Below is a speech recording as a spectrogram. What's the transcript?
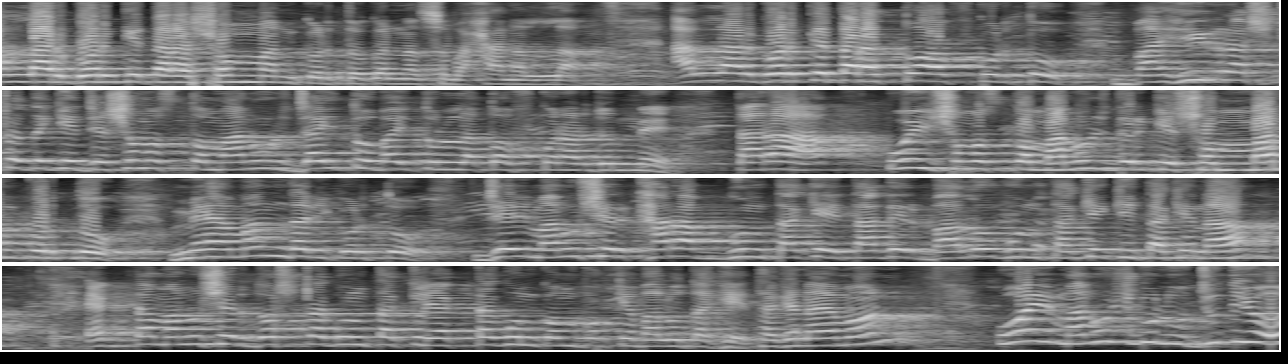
আল্লাহর গড়কে তারা সম্মান করতো, কন্যা সুবাহান আল্লাহ আল্লাহর গড়কে তারা তফ করত। বাহির রাষ্ট্র থেকে যে সমস্ত মানুষ যাইতো বাইতুল্লাহ তফ করার জন্যে, তারা ওই সমস্ত মানুষদেরকে সম্মান করত, মেহমানদারি করত। যেই মানুষের খারাপ গুণ থাকে, তাদের ভালো গুণ থাকে কি থাকে না? একটা মানুষের দশটা গুণ থাকলে একটা গুণ কমপক্ষে ভালো থাকে থাকে না এমন? ওই মানুষগুলো যদিও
